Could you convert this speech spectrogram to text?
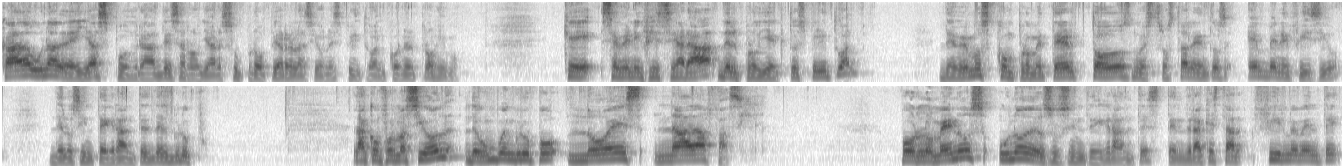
cada una de ellas podrá desarrollar su propia relación espiritual con el prójimo, que se beneficiará del proyecto espiritual. Debemos comprometer todos nuestros talentos en beneficio de los integrantes del grupo. La conformación de un buen grupo no es nada fácil. Por lo menos uno de sus integrantes tendrá que estar firmemente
